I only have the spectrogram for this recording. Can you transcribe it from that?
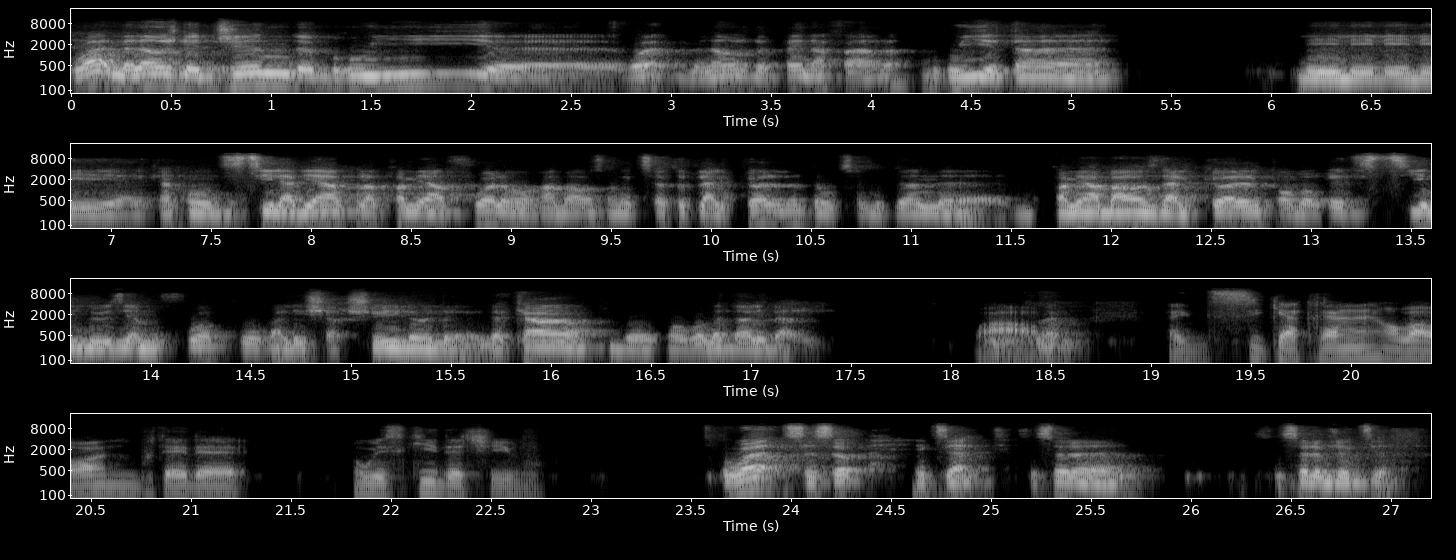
Oui, mélange de gin, de brouillis, euh, ouais, mélange de plein d'affaires. Brouillis étant euh, les, les, les, les, quand on distille la bière pour la première fois, là, on ramasse, on extrait tout l'alcool. Donc, ça nous donne euh, une première base d'alcool qu'on va redistiller une deuxième fois pour aller chercher là, le, le cœur qu'on va mettre dans les barils. Wow. D'ici quatre ans, on va avoir une bouteille de whisky de chez vous. Oui, c'est ça, exact. C'est ça l'objectif.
